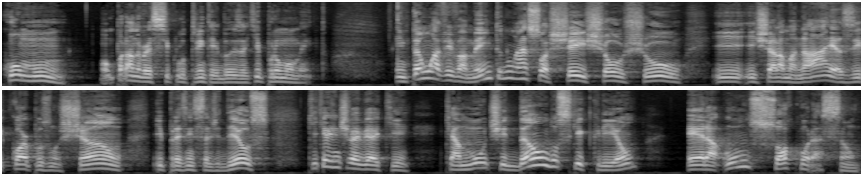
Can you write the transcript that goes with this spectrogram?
comum. Vamos parar no versículo 32 aqui por um momento. Então o avivamento não é só cheio, show, show e, e charamanaias e corpos no chão e presença de Deus. O que, que a gente vai ver aqui? Que a multidão dos que criam era um só coração.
